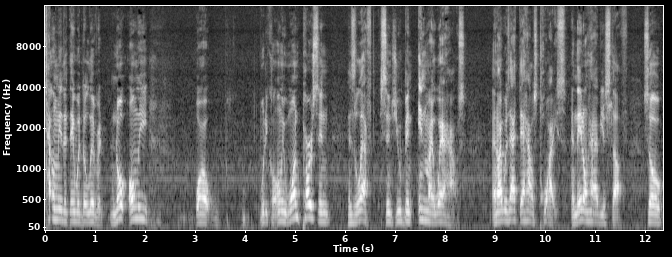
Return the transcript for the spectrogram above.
tell me that they were delivered. No, only well, what do you call? Only one person has left since you've been in my warehouse, and I was at their house twice, and they don't have your stuff. So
